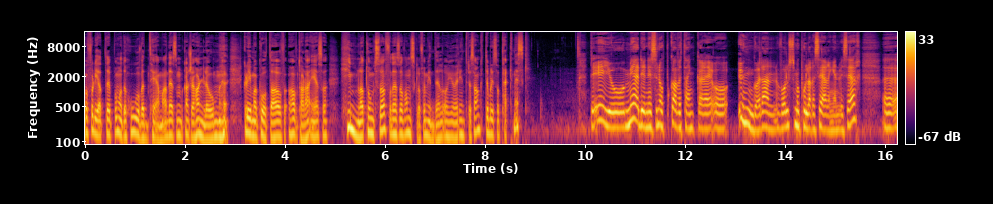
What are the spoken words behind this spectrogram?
Og fordi at på en måte hovedtemaet, det som kanskje handler om klimakvoter og avtaler, er så himla tungt stoff, og det er så vanskelig å formidle og gjøre interessant. Det blir så teknisk. Det er jo mediene sin oppgave, tenker jeg, å unngå den voldsomme polariseringen vi ser. Eh,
